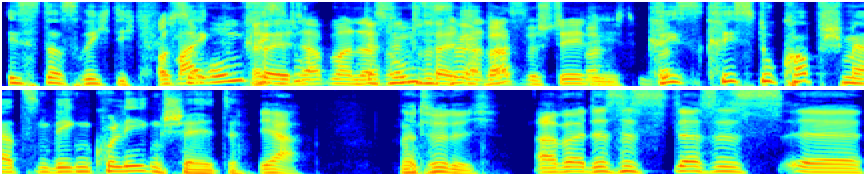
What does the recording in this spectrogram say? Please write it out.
ist das richtig. Aus Mike, dem Umfeld du, hat man das, das Umfeld hat das was? bestätigt. kriegst, kriegst du Kopfschmerzen wegen Kollegenschelte? Ja, natürlich. Aber das ist, das ist, äh,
